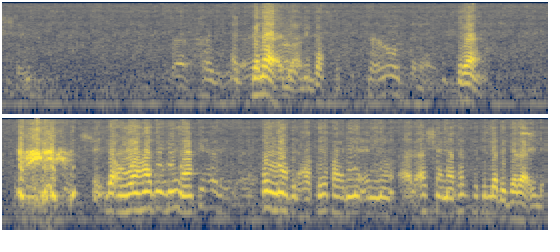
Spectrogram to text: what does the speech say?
الشيء الدلائل يعني قصدك. نعم الدلائل. لا هو هذا قلنا قلنا في الحقيقة إن إنه الأشياء ما تثبت إلا بدلائلها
